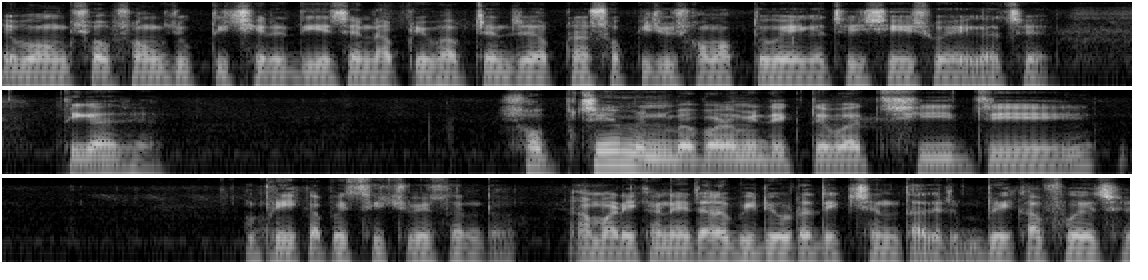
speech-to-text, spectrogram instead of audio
এবং সব সংযুক্তি ছেড়ে দিয়েছেন, আপনি ভাবছেন যে আপনার সব কিছু সমাপ্ত হয়ে গেছে, শেষ হয়ে গেছে, ঠিক আছে? সবচেয়ে মেন ব্যাপার আমি দেখতে পাচ্ছি যে ব্রেকআপের সিচুয়েশানটা আমার এখানে যারা ভিডিওটা দেখছেন, তাদের ব্রেকআপ হয়েছে।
